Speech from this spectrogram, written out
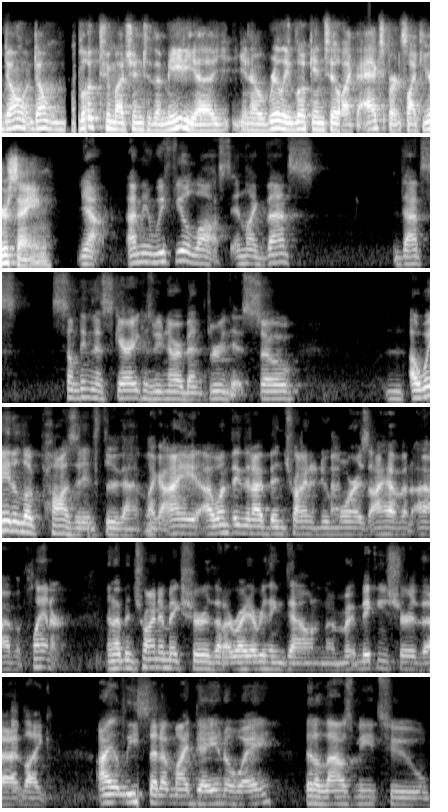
Don't don't look too much into the media. You know, really look into like the experts, like you're saying. Yeah, I mean, we feel lost, and like that's that's something that's scary because we've never been through this. So a way to look positive through that. Like I, I, one thing that I've been trying to do more is I have an I have a planner, and I've been trying to make sure that I write everything down, and I'm making sure that like I at least set up my day in a way that allows me to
